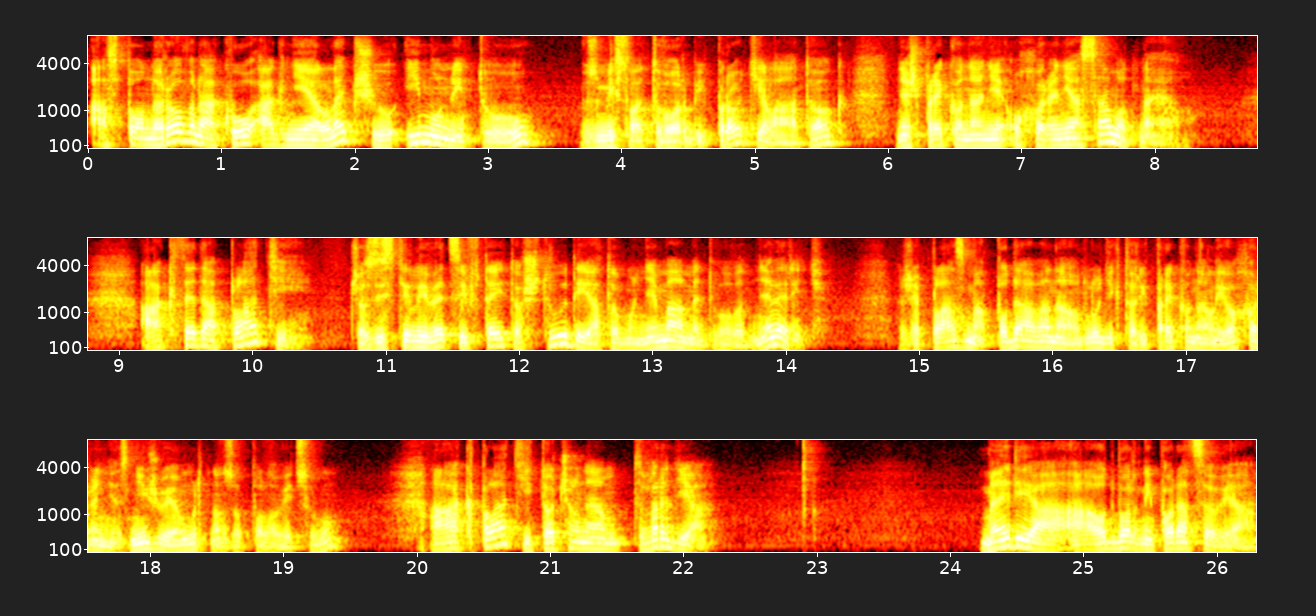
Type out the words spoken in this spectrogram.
aspoň rovnakú, ak nie lepšiu imunitu v zmysle tvorby protilátok, než prekonanie ochorenia samotného. Ak teda platí, čo zistili vedci v tejto štúdii, a tomu nemáme dôvod neveriť, že plazma podávaná od ľudí, ktorí prekonali ochorenie, znižuje úmrtnosť o polovicu, a ak platí to, čo nám tvrdia Média a odborní poradcovia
